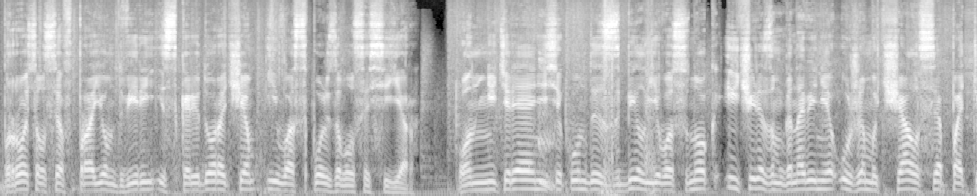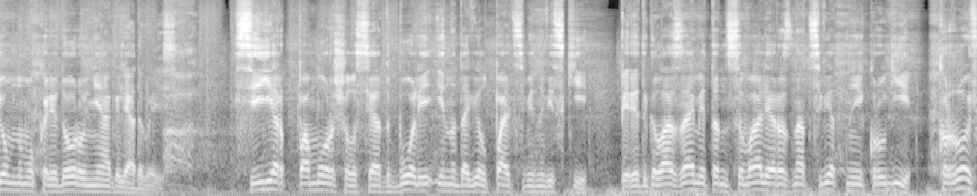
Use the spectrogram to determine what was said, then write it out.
бросился в проем двери из коридора, чем и воспользовался Сиер. Он, не теряя ни секунды, сбил его с ног и через мгновение уже мчался по темному коридору, не оглядываясь. Сиер поморщился от боли и надавил пальцами на виски. Перед глазами танцевали разноцветные круги. Кровь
